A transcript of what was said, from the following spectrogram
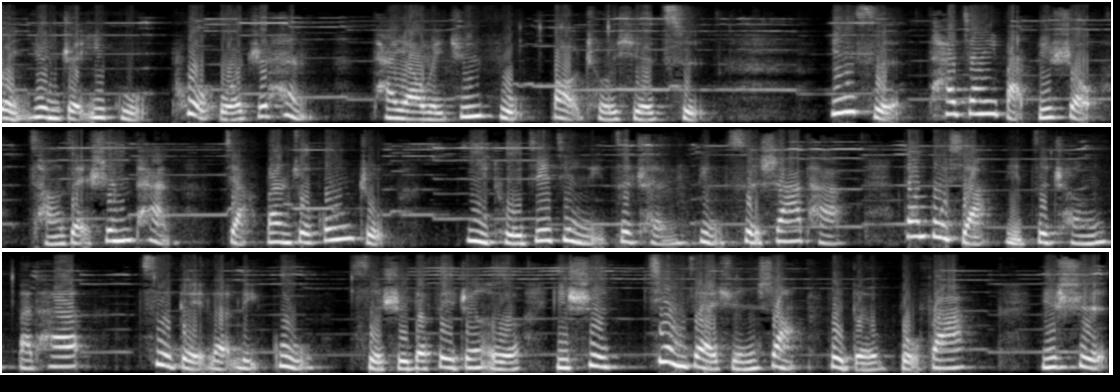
稳蕴着一股破国之恨，他要为君父报仇雪耻。因此，他将一把匕首藏在身畔，假扮做公主，意图接近李自成并刺杀他。但不想李自成把他赐给了李固。此时的费贞娥已是箭在弦上，不得不发。于是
